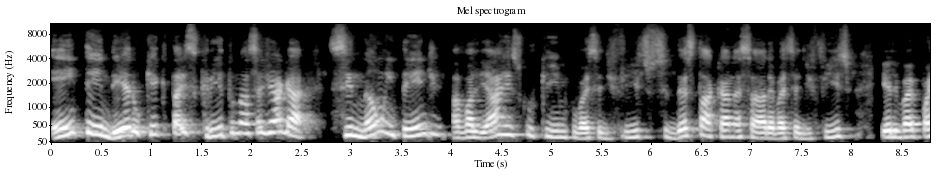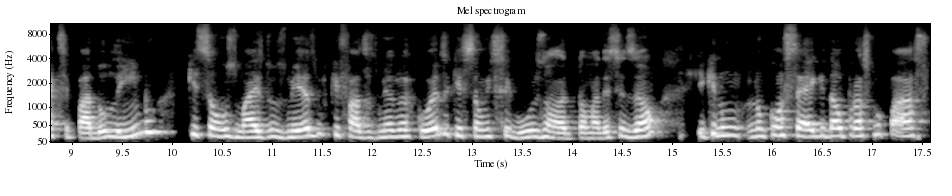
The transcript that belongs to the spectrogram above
entender o que está escrito na CGH. Se não entende, avaliar risco químico vai ser difícil, se destacar nessa área vai ser difícil, ele vai participar do limbo, que são os mais dos mesmos, que fazem as mesmas coisas, que são inseguros na hora de tomar decisão e que não, não consegue dar o próximo passo.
